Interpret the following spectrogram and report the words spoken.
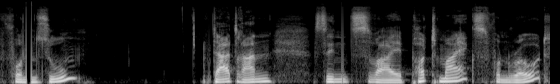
von Zoom. Da dran sind zwei Pod-Mics von Rode.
